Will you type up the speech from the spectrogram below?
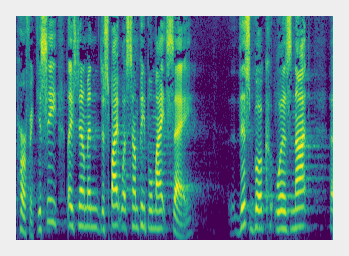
perfect. You see, ladies and gentlemen, despite what some people might say, this book was not uh,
